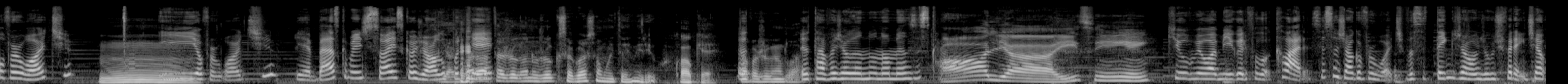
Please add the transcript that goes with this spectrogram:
Overwatch Hum. e Overwatch, e é basicamente só isso que eu jogo, E porque ela tá jogando um jogo que você gosta muito aí, Mirico. Qual que é? Tava jogando lá. eu tava jogando No Man's Sky. Olha, aí sim, hein? que o meu amigo, ele falou, Clara, você só joga Overwatch, você tem que jogar um jogo diferente. Eu,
